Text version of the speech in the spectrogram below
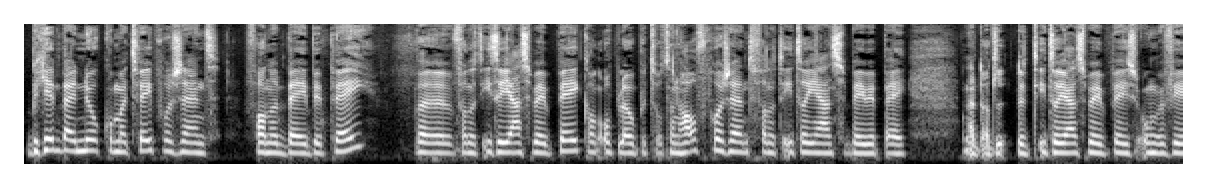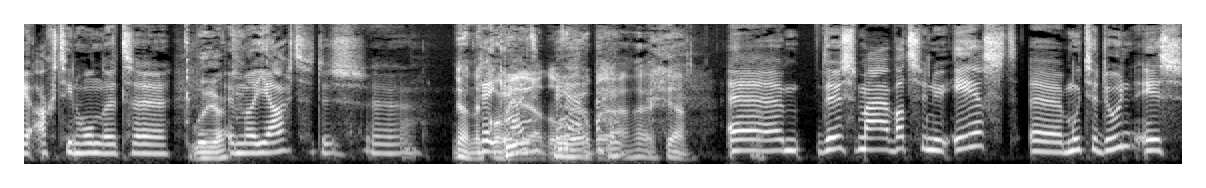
begint bij 0,2% van het BBP. eh, van het Italiaanse BBP kan oplopen tot een half procent van het Italiaanse BBP. Nou, dat, het Italiaanse BBP is ongeveer 1800 uh, miljard. Een miljard. Dus, uh, ja, dan kom je dat op ja. ja. Um, dus, maar wat ze nu eerst uh, moeten doen is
